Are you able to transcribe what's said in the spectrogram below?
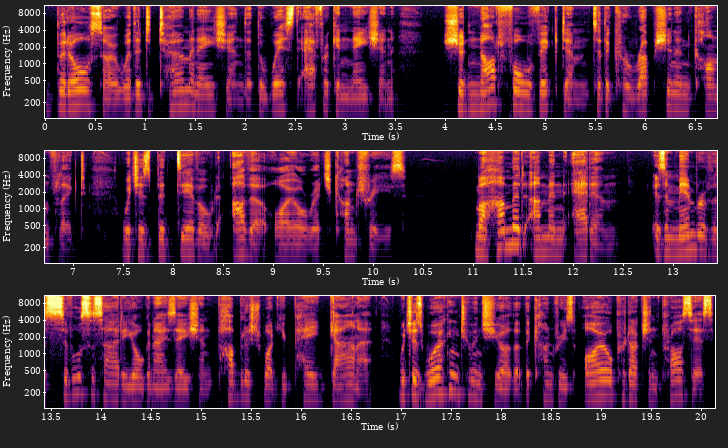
but also with a determination that the West African nation should not fall victim to the corruption and conflict which has bedeviled other oil rich countries. Mohammed Amin Adam is a member of a civil society organization, Publish What You Pay Ghana, which is working to ensure that the country's oil production process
